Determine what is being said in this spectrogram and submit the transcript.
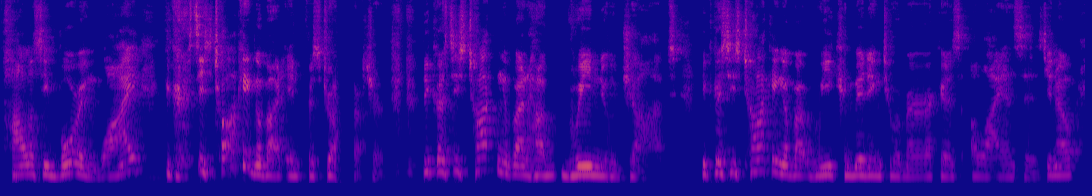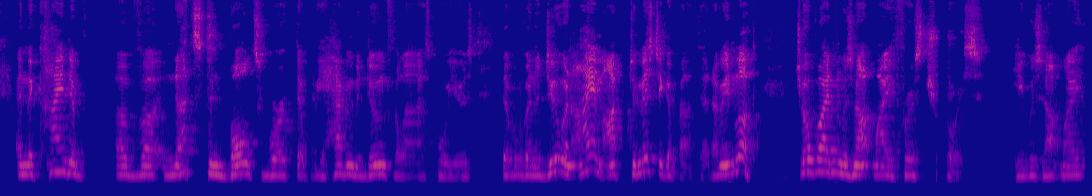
policy boring. Why? Because he's talking about infrastructure, because he's talking about how green new jobs, because he's talking about recommitting to America's alliances, you know, and the kind of of uh, nuts and bolts work that we haven't been doing for the last four years that we're going to do. And I am optimistic about that. I mean, look, Joe Biden was not my first choice. He was not my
